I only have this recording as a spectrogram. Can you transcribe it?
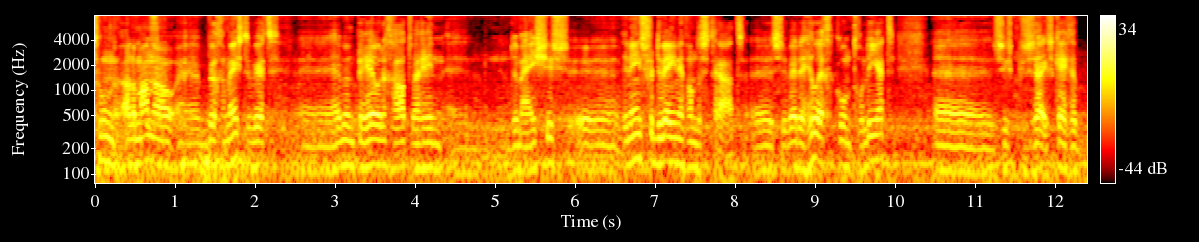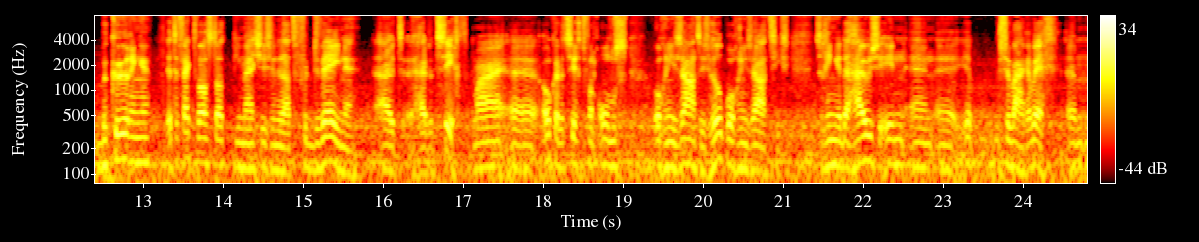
Toen Alemanno eh, burgemeester werd, eh, hebben we een periode gehad waarin de meisjes uh, ineens verdwenen van de straat. Uh, ze werden heel erg gecontroleerd. Uh, ze, ze, kregen bekeuringen. Het effect was dat die meisjes inderdaad verdwenen uit, uit het zicht. Maar ook uit het zicht van ons organisaties, hulporganisaties. Ze gingen de huizen in en ja, ze waren weg. Um,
